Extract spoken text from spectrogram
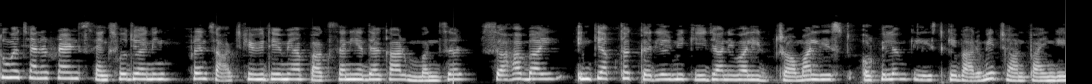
to my channel friends thanks for joining friends आज की वीडियो में आप पाकिस्तानी अदाकार मंजर साहबाई इनके अब तक करियर में की जाने वाली ड्रामा लिस्ट और फ़िल्म की लिस्ट के बारे में जान पाएँगे।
